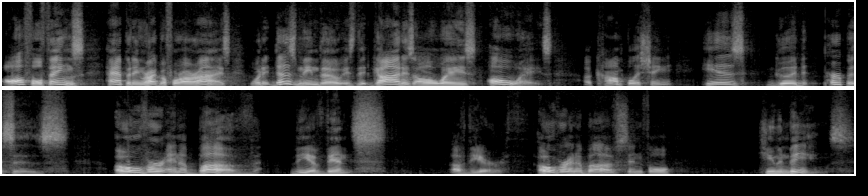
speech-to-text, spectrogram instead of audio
awful things happening right before our eyes. What it does mean, though, is that God is always, always accomplishing His good purposes over and above the events of the earth, over and above sinful human beings.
